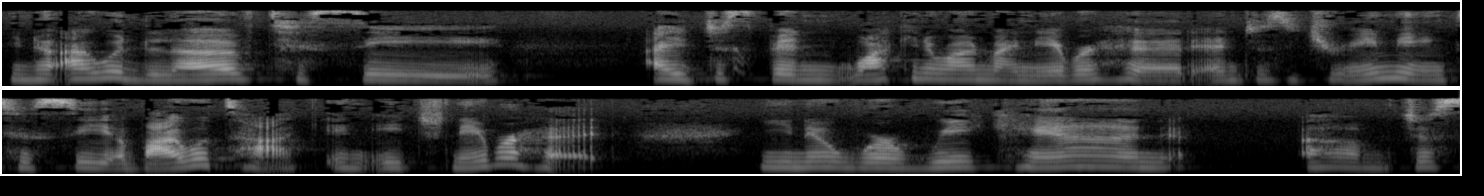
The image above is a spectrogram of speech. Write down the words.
You know, I would love to see. I've just been walking around my neighborhood and just dreaming to see a Bible talk in each neighborhood you know, where we can um, just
